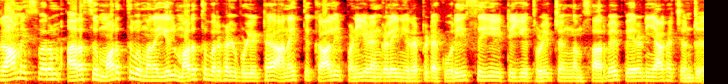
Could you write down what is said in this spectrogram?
ராமேஸ்வரம் அரசு மருத்துவமனையில் மருத்துவர்கள் உள்ளிட்ட அனைத்து காலி பணியிடங்களை நிரப்பிடக் கோரி சிஐடியு தொழிற்சங்கம் சார்பில் பேரணியாக சென்று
